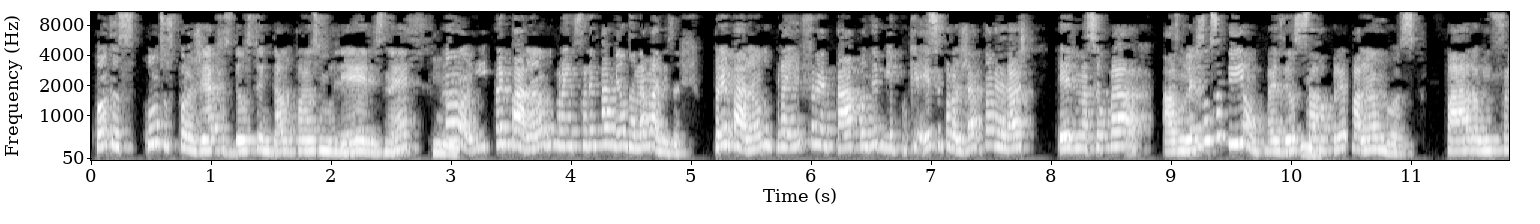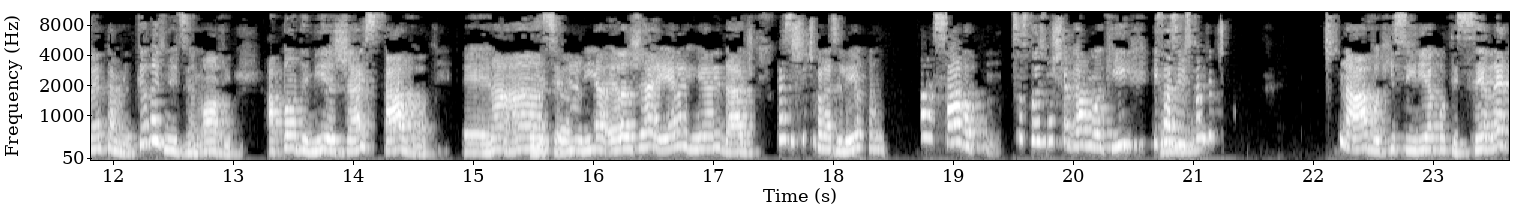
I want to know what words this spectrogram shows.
Quantos, quantos projetos Deus tem dado para as mulheres, né? Sim. Não, e preparando para enfrentamento, né, Marisa? Preparando para enfrentar a pandemia, porque esse projeto, na verdade, ele nasceu para. As mulheres não sabiam, mas Deus estava preparando-as para o enfrentamento. Porque em 2019, a pandemia já estava é, na Ásia, né, ela já era realidade. Mas a gente brasileiro passava, essas coisas não chegavam aqui e faziam isso. A gente imaginava que isso iria acontecer, né?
